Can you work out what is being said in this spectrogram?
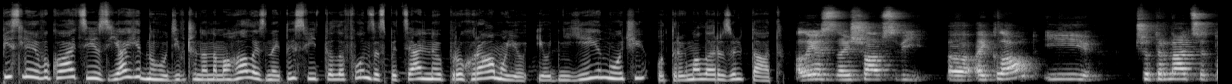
Після евакуації з Ягідного дівчина намагалась знайти свій телефон за спеціальною програмою і однієї ночі отримала результат. Але я зайшла в свій е, iCloud і 14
